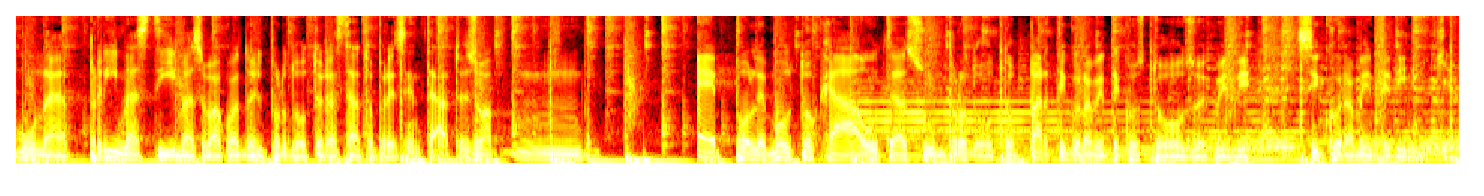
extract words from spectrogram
una prima stima, insomma, quando il prodotto era stato presentato. Insomma, mm, Apple è molto cauta su un prodotto particolarmente costoso e quindi sicuramente di nicchia.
